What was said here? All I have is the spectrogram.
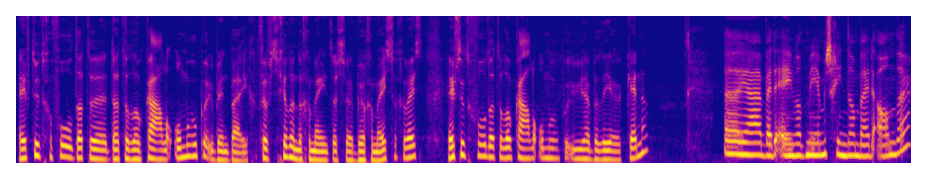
Heeft u het gevoel dat de, dat de lokale omroepen, u bent bij verschillende gemeentes eh, burgemeester geweest, heeft u het gevoel dat de lokale omroepen u hebben leren kennen? Eh, ja, bij de een wat meer misschien dan bij de ander.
